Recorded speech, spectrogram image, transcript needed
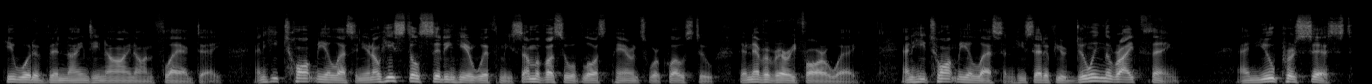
He would have been 99 on Flag Day. And he taught me a lesson. You know, he's still sitting here with me. Some of us who have lost parents we're close to, they're never very far away. And he taught me a lesson. He said, if you're doing the right thing and you persist,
